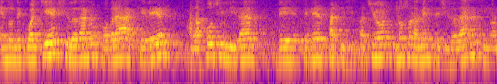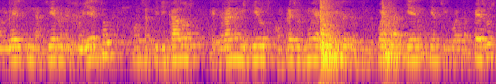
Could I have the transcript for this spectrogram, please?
en donde cualquier ciudadano podrá acceder a la posibilidad de tener participación no solamente ciudadana, sino a nivel financiero en el proyecto, con certificados que serán emitidos con precios muy accesibles de 50, 100, 150 pesos.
